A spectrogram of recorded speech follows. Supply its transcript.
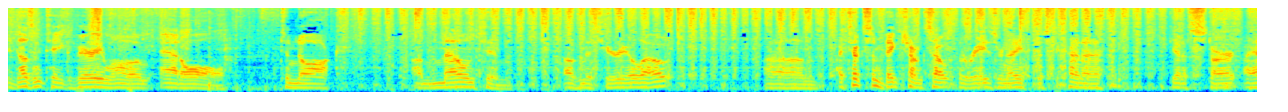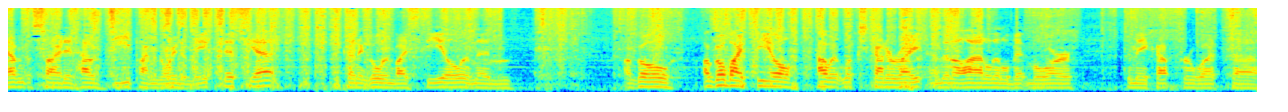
it doesn't take very long at all to knock a mountain of material out. Um, I took some big chunks out with the razor knife just to kind of get a start. I haven't decided how deep I'm going to make this yet. I'm kind of going by feel and then I'll go I'll go by feel how it looks kind of right and then I'll add a little bit more to make up for what uh,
